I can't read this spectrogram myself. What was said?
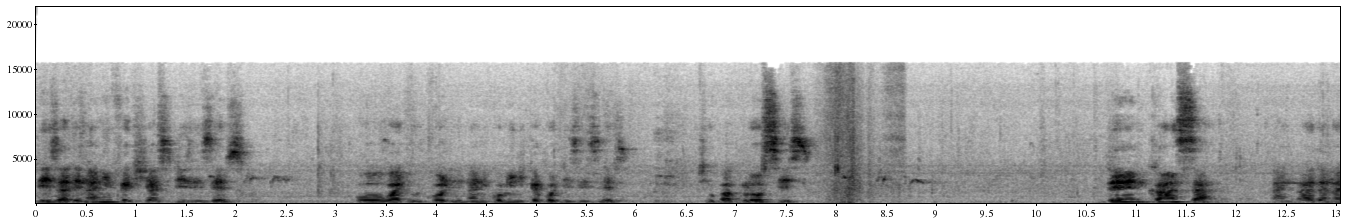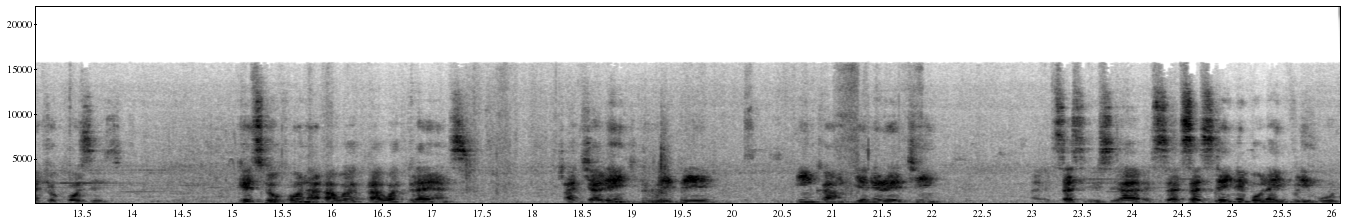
These are the non-infectious diseases, or what we call the non-communicable diseases, tuberculosis, then cancer, and other natural causes. Guest of honor, our, our clients are challenged with the income generating uh, uh, sustainable livelihood.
